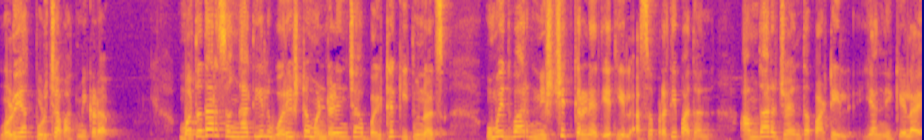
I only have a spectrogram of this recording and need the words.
वळूयात पुढच्या बातमीकडं. मतदारसंघातील वरिष्ठ मंडळींच्या बैठकीतूनच उमेदवार निश्चित करण्यात येतील असं प्रतिपादन आमदार जयंत पाटील यांनी केलं आहे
